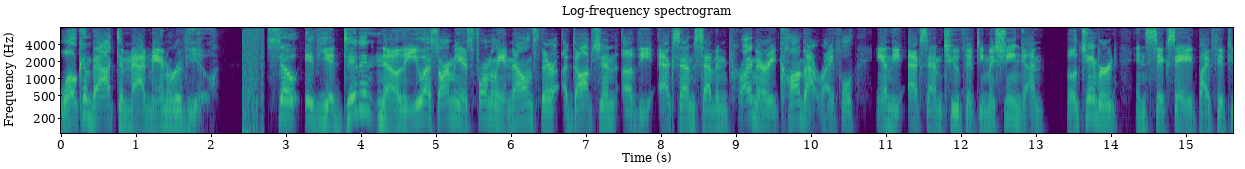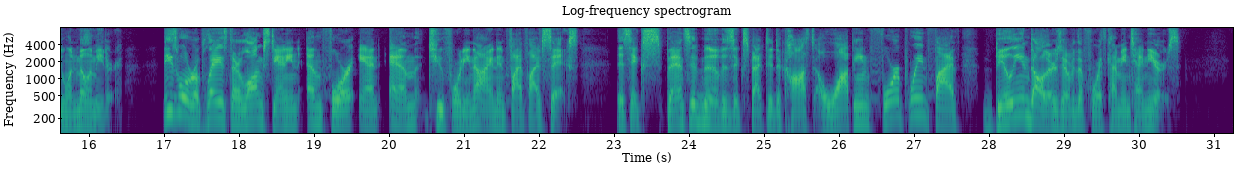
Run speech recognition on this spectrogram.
Welcome back to Madman Review. So, if you didn't know, the U.S. Army has formally announced their adoption of the XM7 primary combat rifle and the XM250 machine gun, both chambered in 6.8 by 51 millimeter. These will replace their long-standing M4 and M249 and 5.56. This expensive move is expected to cost a whopping $4.5 billion over the forthcoming 10 years.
